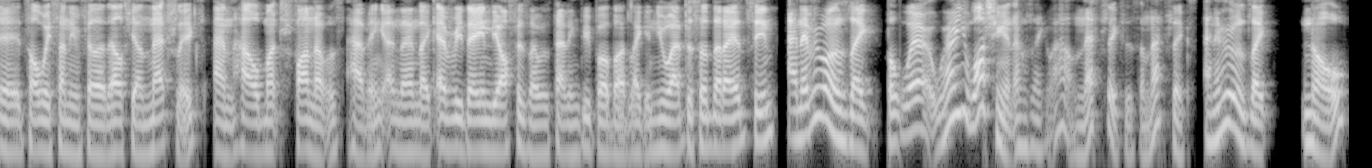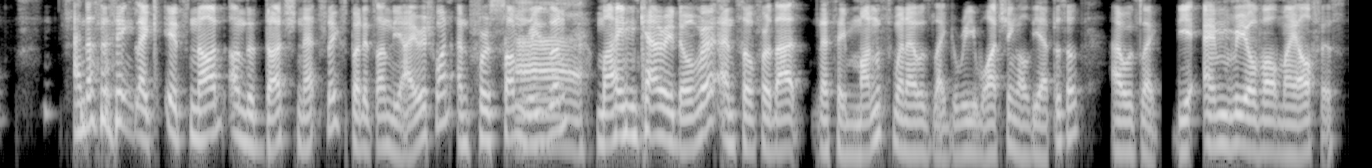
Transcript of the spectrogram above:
It's Always Sunny in Philadelphia on Netflix and how much fun I was having. And then like every day in the office, I was telling people about like a new episode that I had seen. And everyone was like, but where, where are you watching it? And I was like, wow, Netflix. is on Netflix. And everyone was like, no. And that's the thing, like, it's not on the Dutch Netflix, but it's on the Irish one. And for some reason, Ah. mine carried over. And so for that, let's say month when I was like rewatching all the episodes, I was like the envy of all my office.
